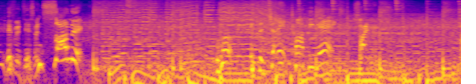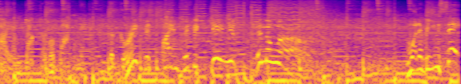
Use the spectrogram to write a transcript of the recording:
If it isn't Sonic! Look, it's a giant talking egg. Silence! I am Dr. Robotnik, the greatest scientific genius in the world! Whatever you say,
